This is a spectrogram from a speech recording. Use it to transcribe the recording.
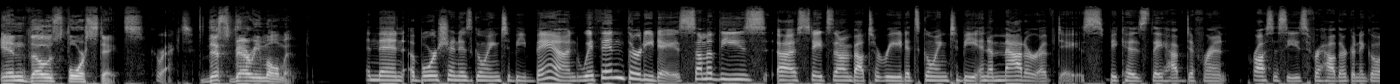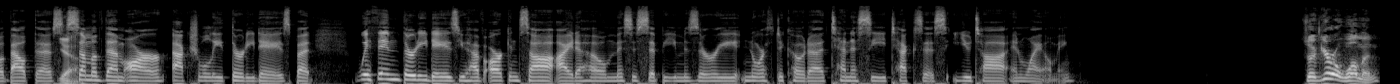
in those four states. Correct. This very moment. and then abortion is going to be banned within 30 days. Some of these uh, states that I'm about to read, it's going to be in a matter of days because they have different processes for how they're going to go about this. Yeah. Some of them are actually 30 days, but within 30 days, you have Arkansas, Idaho, Mississippi, Missouri, North Dakota, Tennessee, Texas, Utah, and Wyoming. So if you're a woman,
